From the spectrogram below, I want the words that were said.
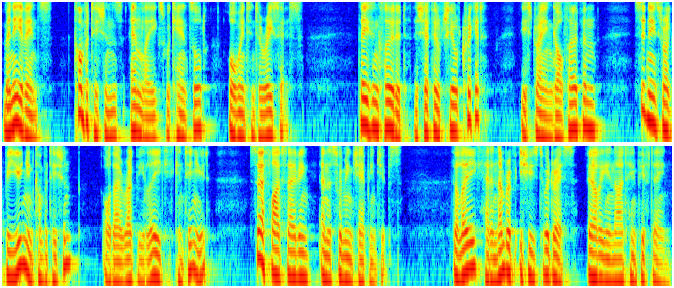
many events, competitions, and leagues were cancelled or went into recess. These included the Sheffield Shield Cricket, the Australian Golf Open, Sydney's Rugby Union competition, although Rugby League continued, Surf Lifesaving, and the Swimming Championships. The League had a number of issues to address early in 1915.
